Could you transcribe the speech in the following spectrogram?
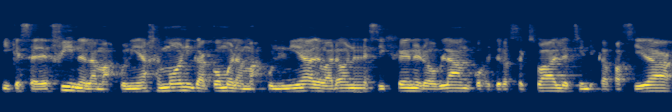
Y que se define la masculinidad hegemónica como la masculinidad de varones y género blancos, heterosexuales, sin discapacidad,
